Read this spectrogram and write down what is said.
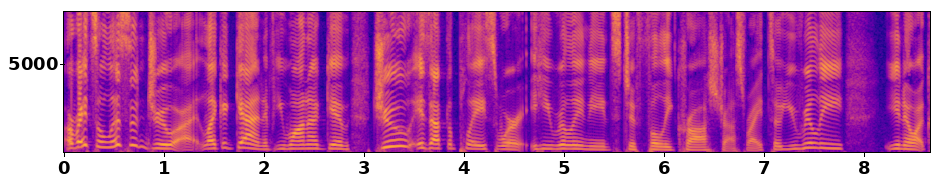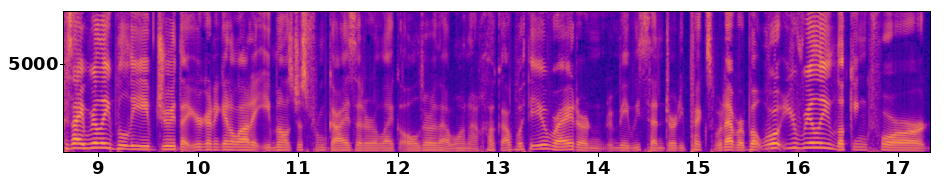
All right, so listen, Drew. I, like again, if you want to give, Drew is at the place where he really needs to fully cross dress, right? So you really, you know, because I really believe, Drew, that you're going to get a lot of emails just from guys that are like older that want to hook up with you, right? Or maybe send dirty pics, whatever. But what you're really looking for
